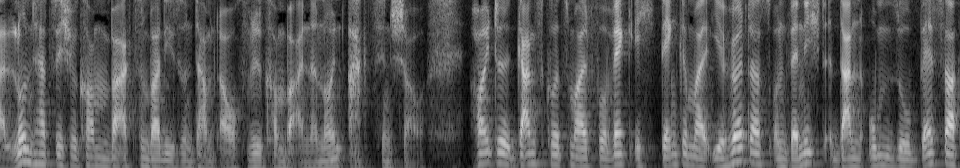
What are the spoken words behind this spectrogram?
Hallo und herzlich willkommen bei Aktienbuddies und damit auch willkommen bei einer neuen Aktienschau. Heute ganz kurz mal vorweg. Ich denke mal, ihr hört das und wenn nicht, dann umso besser.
